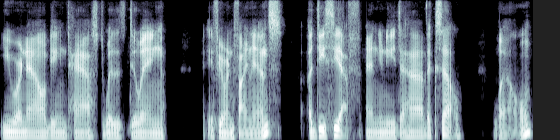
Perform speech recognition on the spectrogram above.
you are now being tasked with doing, if you're in finance, a DCF and you need to have Excel. Well,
